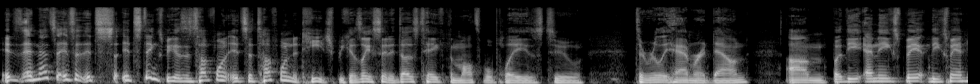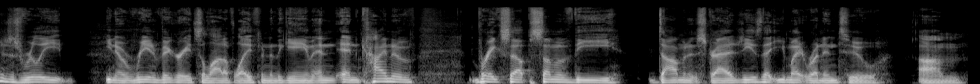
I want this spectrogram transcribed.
it's and that's it's it's it stinks because it's a tough one. It's a tough one to teach because, like I said, it does take the multiple plays to to really hammer it down. Um, but the and the expa- the expansion just really you know reinvigorates a lot of life into the game and and kind of breaks up some of the dominant strategies that you might run into um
